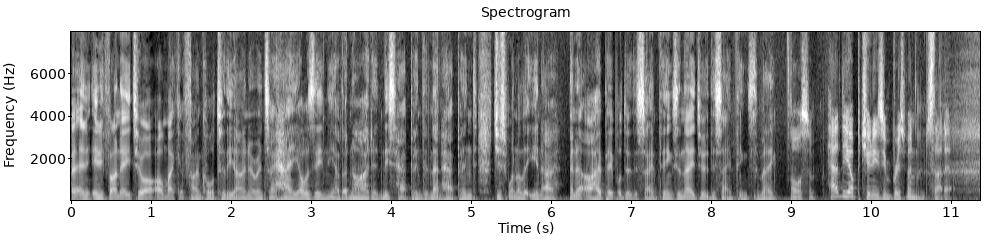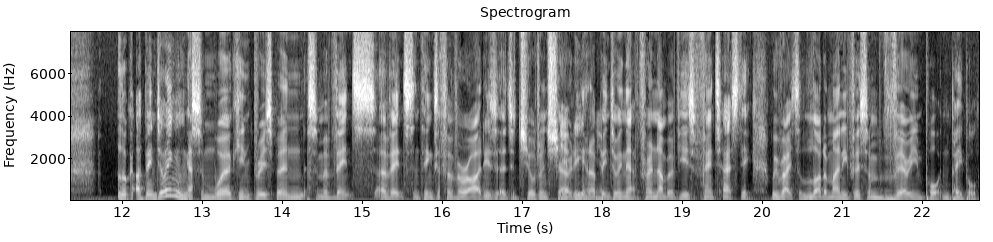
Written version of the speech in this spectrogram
And, if I need to, I'll, I'll make a phone call to the owner and say, "Hey, I was in the other night and this happened and that happened. Just want to let you know." And I hope people do the same things and they do the same things to me. Awesome. How did the opportunities in Brisbane start out? Look, I've been doing some work in Brisbane, some events, events and things for Varieties. It's a children's charity, and I've yep. been doing that for a number of years. Fantastic. We raised a lot of money for some very important people,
